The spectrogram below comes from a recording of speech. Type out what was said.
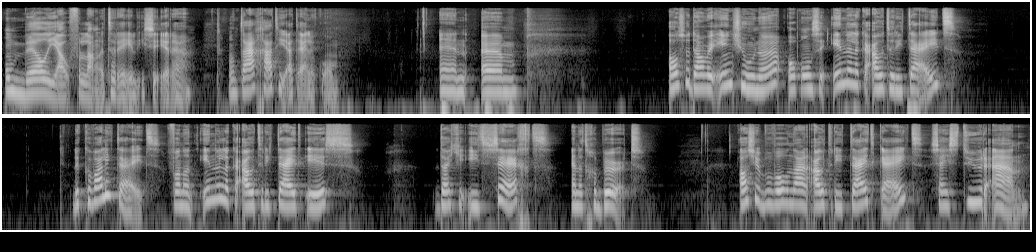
om wel jouw verlangen te realiseren? Want daar gaat hij uiteindelijk om. En um, als we dan weer intunen op onze innerlijke autoriteit. De kwaliteit van een innerlijke autoriteit is dat je iets zegt en het gebeurt. Als je bijvoorbeeld naar een autoriteit kijkt, zij sturen aan.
